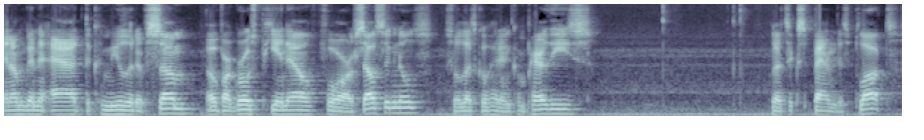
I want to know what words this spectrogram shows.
and I'm going to add the cumulative sum of our gross P&L for our sell signals. So let's go ahead and compare these. Let's expand this plot.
